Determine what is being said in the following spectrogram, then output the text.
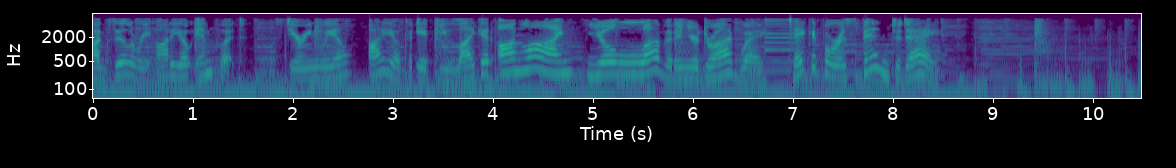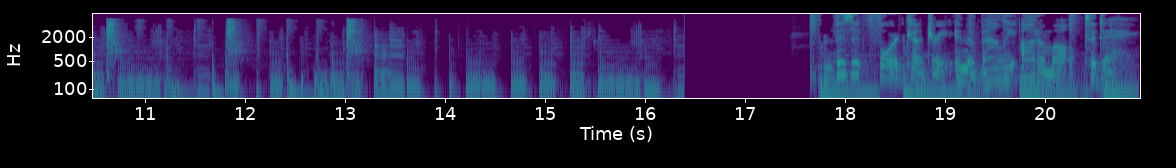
auxiliary audio input, steering wheel, audio. If you like it online, you'll love it in your driveway. Take it for a spin today. Visit Ford Country in the Valley Auto Mall today.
